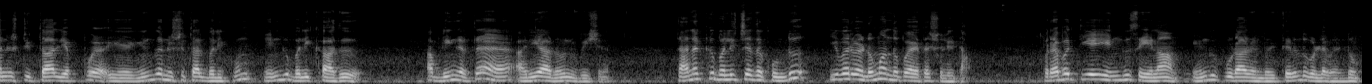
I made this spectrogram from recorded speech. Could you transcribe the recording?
அனுஷ்டித்தால் எப்போ எங்கு அனுஷ்டித்தால் பலிக்கும் எங்கு பலிக்காது அப்படிங்கிறத அறியாதவன் விபீஷணன். தனக்கு பலித்ததை கொண்டு இவர்களிடமும் அந்த உபாயத்தை சொல்லிட்டான். பிரபத்தியை எங்கு செய்யலாம் எங்கு கூடாது என்பதை தெரிந்து கொள்ள வேண்டும்.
